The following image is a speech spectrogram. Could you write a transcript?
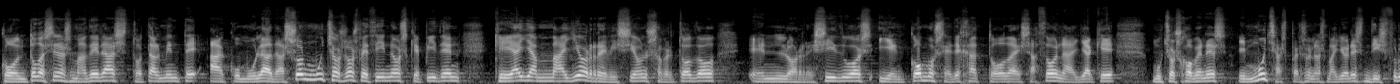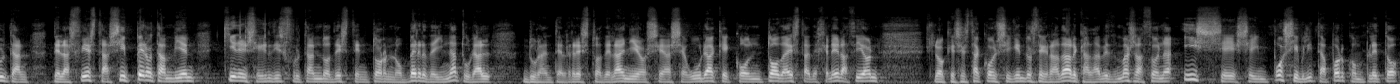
con todas esas maderas totalmente acumuladas. Son muchos los vecinos que piden que haya mayor revisión, sobre todo en los residuos y en cómo se deja toda esa zona, ya que muchos jóvenes y muchas personas mayores disfrutan de las fiestas, sí, pero también quieren seguir disfrutando de este entorno verde y natural durante el resto del año. Se asegura que con toda esta degeneración lo que se está consiguiendo es degradar cada vez más la zona y se, se imposibilita por completo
